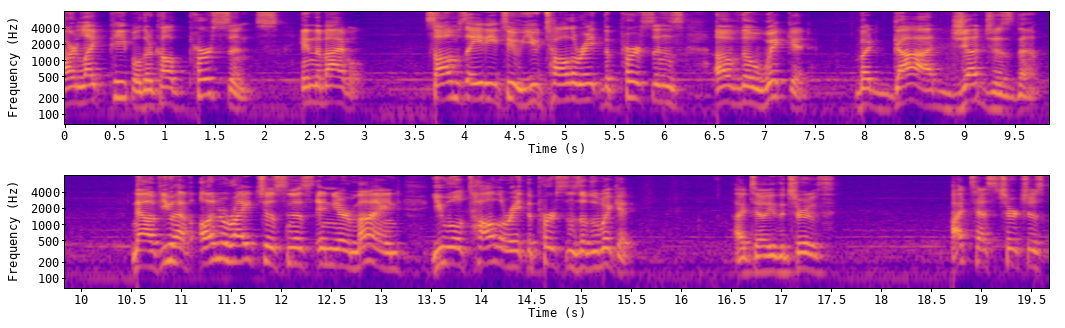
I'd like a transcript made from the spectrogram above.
are like people, they're called persons in the Bible. Psalms 82 You tolerate the persons of the wicked, but God judges them. Now, if you have unrighteousness in your mind, you will tolerate the persons of the wicked. I tell you the truth. I test churches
